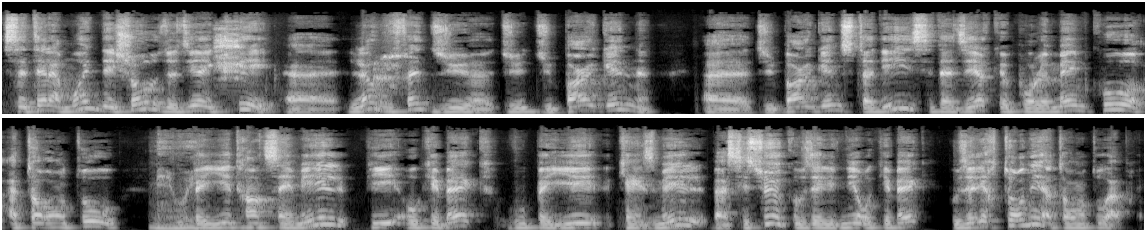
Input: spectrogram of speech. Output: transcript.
c'était la moindre des choses de dire, écoutez, euh, là, vous faites du, euh, du, du bargain, euh, du bargain study, c'est-à-dire que pour le même cours à Toronto, vous payez 35 000, puis au Québec, vous payez 15 000. Ben, c'est sûr que vous allez venir au Québec, vous allez retourner à Toronto après.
